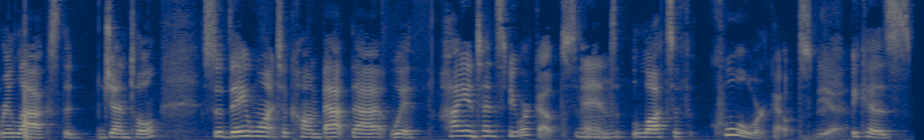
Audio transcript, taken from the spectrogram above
relax, the gentle. So they want to combat that with high intensity workouts mm-hmm. and lots of cool workouts Yeah. because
